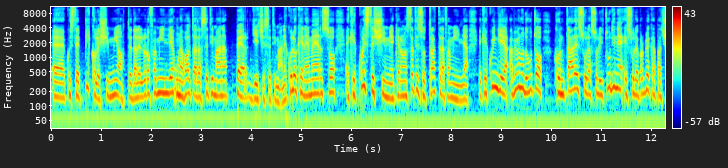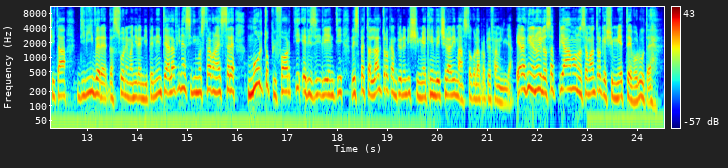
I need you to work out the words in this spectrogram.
eh, queste piccole scimmiotte dalle loro famiglie una volta alla settimana per 10 settimane. Quello che ne è emerso è che queste scimmie che erano state sottratte alla famiglia e che quindi avevano dovuto contare sulla solitudine solitudine e sulle proprie capacità di vivere da sole in maniera indipendente, alla fine si dimostravano essere molto più forti e resilienti rispetto all'altro campione di scimmie che invece era rimasto con la propria famiglia. E alla fine noi lo sappiamo, non siamo altro che scimmiette evolute.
